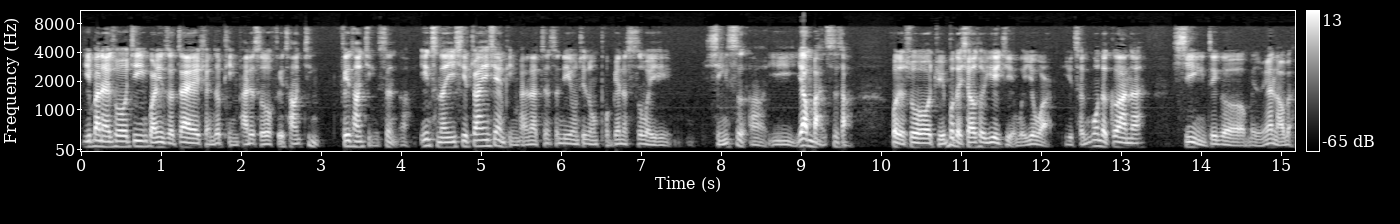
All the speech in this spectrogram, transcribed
一般来说，经营管理者在选择品牌的时候非常谨非常谨慎啊。因此呢，一些专业线品牌呢，正是利用这种普遍的思维形式啊，以样板市场或者说局部的销售业绩为诱饵，以成功的个案呢吸引这个美容院老板。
